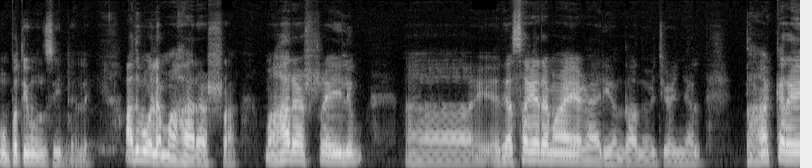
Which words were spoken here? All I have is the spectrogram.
മുപ്പത്തിമൂന്ന് സീറ്റല്ലേ അതുപോലെ മഹാരാഷ്ട്ര. മഹാരാഷ്ട്രയിലും രസകരമായ കാര്യം എന്താണെന്ന് വെച്ച് കഴിഞ്ഞാൽ താക്കറെ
